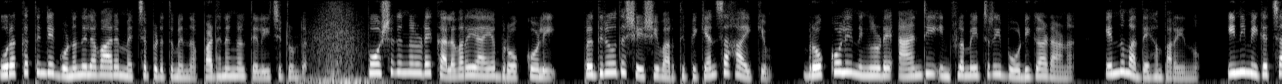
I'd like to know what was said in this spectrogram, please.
ഉറക്കത്തിന്റെ ഗുണനിലവാരം മെച്ചപ്പെടുത്തുമെന്ന് പഠനങ്ങൾ തെളിയിച്ചിട്ടുണ്ട്. പോഷകങ്ങളുടെ കലവറയായ ബ്രോക്കോളി പ്രതിരോധശേഷി വർദ്ധിപ്പിക്കാൻ സഹായിക്കും. ബ്രോക്കോളി നിങ്ങളുടെ ആന്റി ഇൻഫ്ലമേറ്ററി ബോഡിഗാർഡാണ് എന്നും അദ്ദേഹം പറയുന്നു. ഇനി മികച്ച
